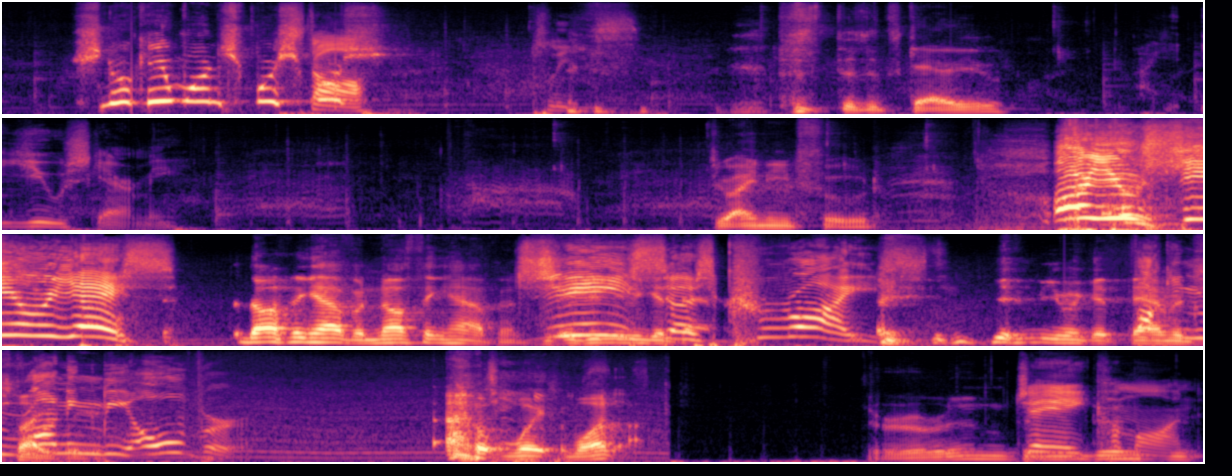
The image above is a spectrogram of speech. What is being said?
Snooki one, smush, Stop. Please. Does, does it scare you? You scare me. Do I need food. Are you oh, serious? Nothing happened. Nothing happened. It didn't even get Jesus Christ! didn't even get damaged. Fucking running me over. Wait, what? Jay, come on.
